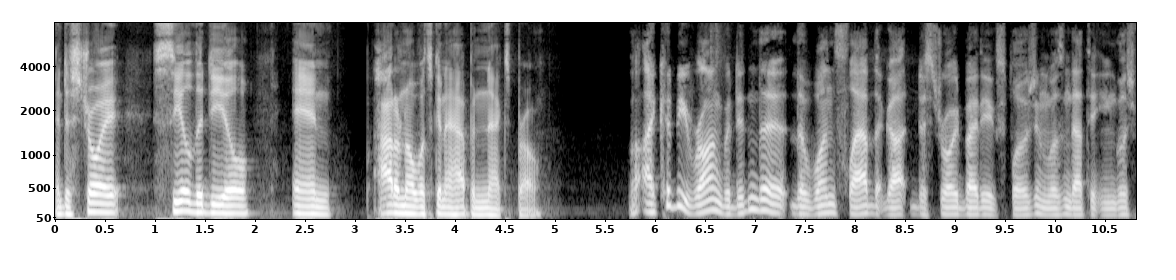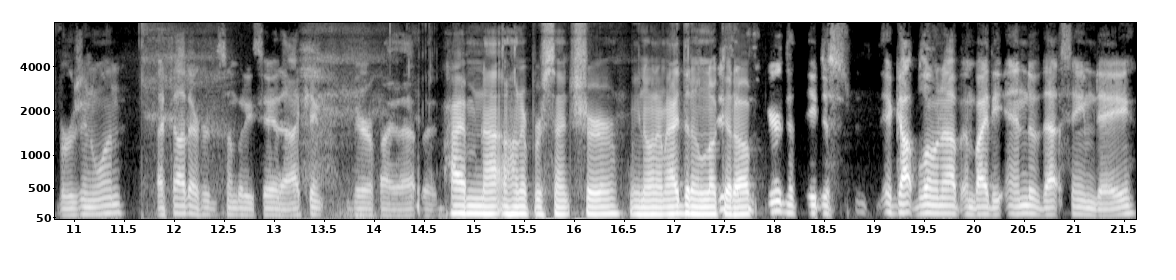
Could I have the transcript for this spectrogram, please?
and destroy it, seal the deal, and I don't know what's gonna happen next, bro. Well, I could be wrong, but didn't the the one slab that got destroyed by the explosion wasn't that the English version one? I thought I heard somebody say that. I can't verify that, but I'm not 100 percent sure. You know what I mean? I didn't look It up. Weird that they just it got blown up, and by the end of that same day,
